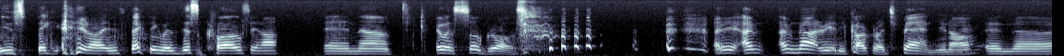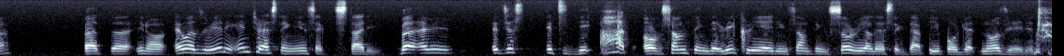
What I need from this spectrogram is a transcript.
inspect, you know, inspecting with this close, you know, and uh, it was so gross. I mean, I'm, I'm not really cockroach fan, you know, and, uh, but, uh, you know, it was really interesting insect study. But I mean, it's just, it's the art of something, that recreating something so realistic that people get nauseated.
